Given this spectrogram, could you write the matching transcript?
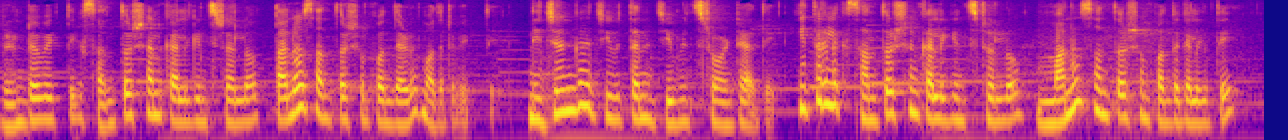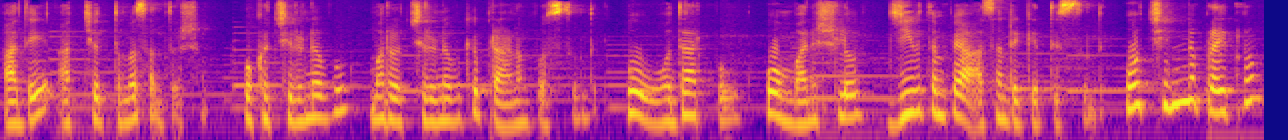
రెండో వ్యక్తికి సంతోషాన్ని కలిగించడంలో తను సంతోషం పొందాడు మొదటి వ్యక్తి. నిజంగా జీవితాన్ని జీవించడం అంటే అదే. ఇతరులకు సంతోషం కలిగించడంలో మనం సంతోషం పొందగలిగితే అదే అత్యుత్తమ సంతోషం. ఒక చిరునవ్వు మరో చిరునవ్వుకి ప్రాణం పోస్తుంది. ఓ ఓదార్పు ఓ మనిషిలో జీవితంపై ఆశను రేకెత్తిస్తుంది. ఓ చిన్న ప్రయత్నం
